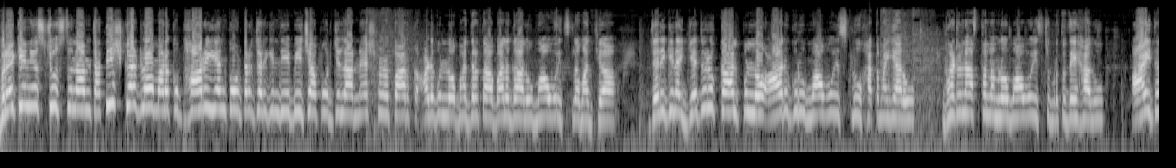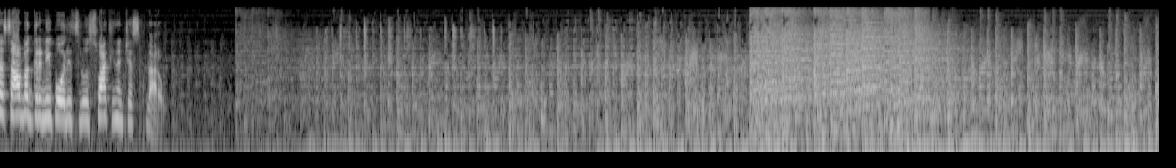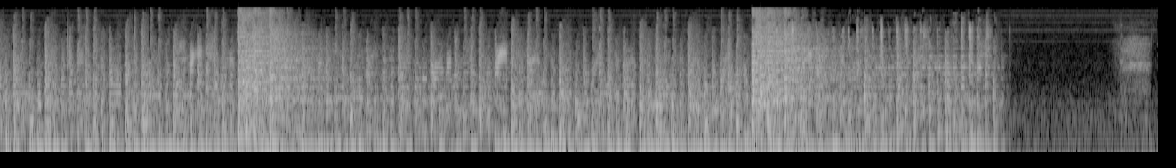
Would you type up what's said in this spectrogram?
Breaking news చూస్తున్నాం. ఛత్తీస్గఢ్లో మరొక భారీ ఎన్కౌంటర్ జరిగింది. బీజాపూర్ జిల్లా నేషనల్ పార్క్ అడవుల్లో భద్రతా బలగాలు మావోయిస్టుల మధ్య జరిగిన ఎదురు కాల్పుల్లో ఆరుగురు మావోయిస్టులు హతమయ్యారు. ఘటనా స్థలంలో మావోయిస్టు మృతదేహాలు ఆయుధ సామగ్రిని పోలీసులు స్వాధీనం చేసుకున్నారు.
